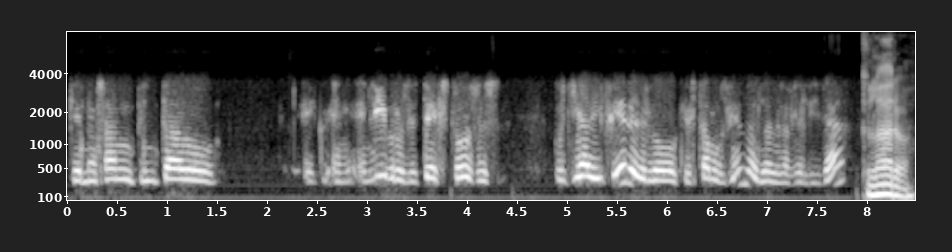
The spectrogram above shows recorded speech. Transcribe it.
que nos han pintado en, libros de textos, pues ya difiere de lo que estamos viendo, de la realidad. Claro.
